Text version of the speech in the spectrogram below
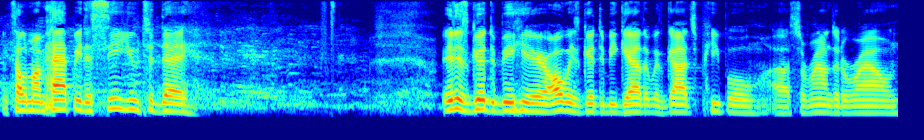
and tell them I'm happy to see you today. It is good to be here. Always good to be gathered with God's people, uh, surrounded around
